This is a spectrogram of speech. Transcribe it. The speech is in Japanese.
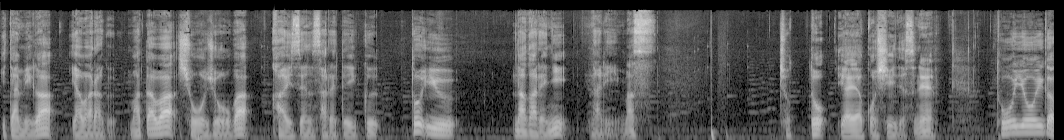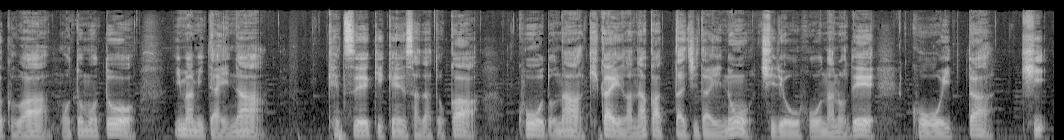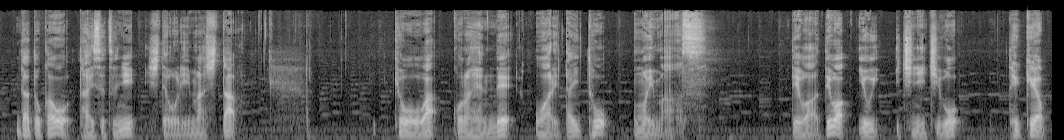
痛みが和らぐまたは症状が改善されていくという流れになります。ちょっとややこしいですね。東洋医学はもともと今みたいな血液検査だとか高度な機械がなかった時代の治療法なのでこういった気だとかを大切にしておりました。今日はこの辺で終わりたいと思います。ではでは良い一日を。Take care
